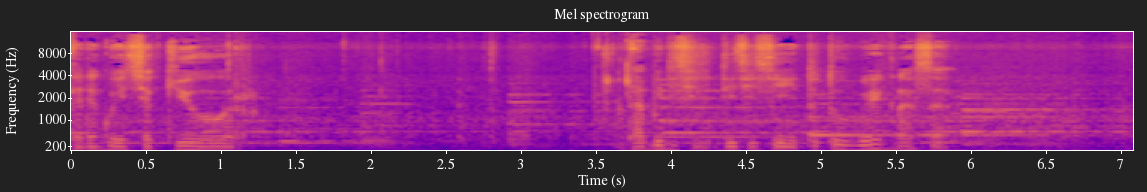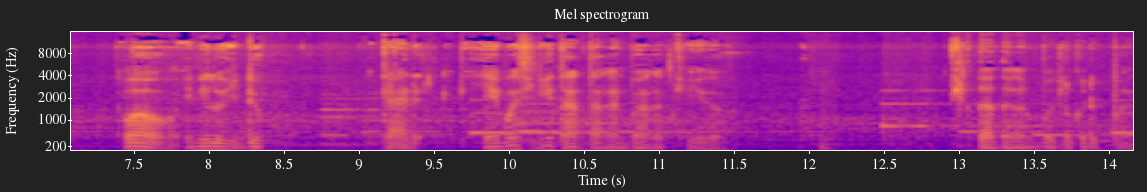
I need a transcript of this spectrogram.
Kadang gue insecure. Tapi di, di sisi itu tuh gue ngerasa wow ini lo hidup kayak ada ya emang sini tantangan banget gitu. Tantangan buat lo ke depan.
